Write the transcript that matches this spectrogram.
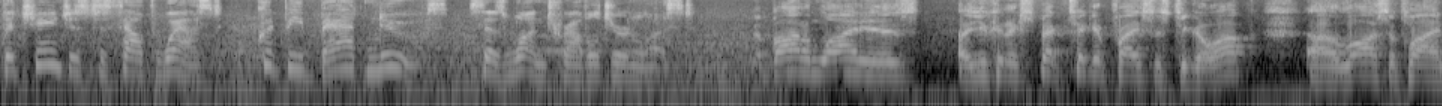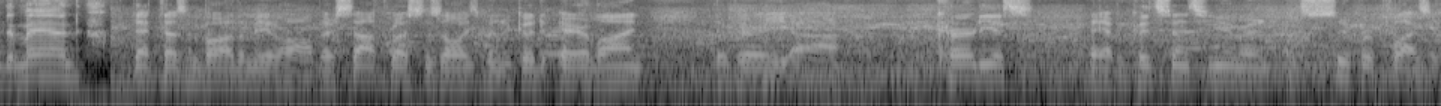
the changes to Southwest could be bad news, says one travel journalist. The bottom line is uh, you can expect ticket prices to go up, uh, law of supply and demand. That doesn't bother me at all. Their Southwest has always been a good airline. They're very uh, courteous. They have a good sense of humor and it's super pleasant.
